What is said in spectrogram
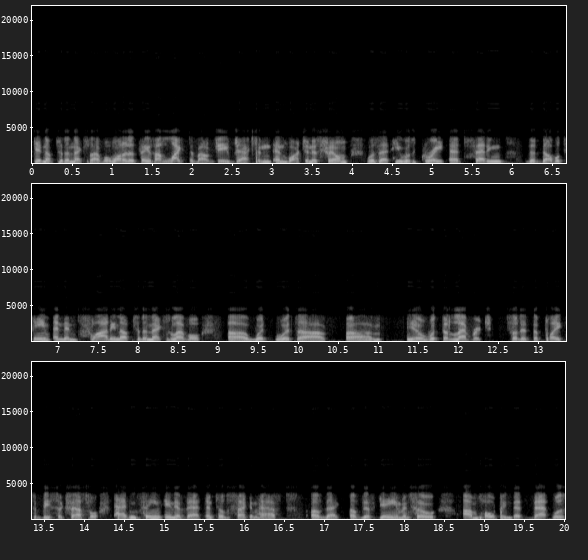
getting up to the next level. One of the things I liked about Gabe Jackson and watching this film was that he was great at setting the double team and then sliding up to the next level uh, with with uh, um, you know with the leverage so that the play could be successful. Hadn't seen any of that until the second half of that of this game, and so I'm hoping that that was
